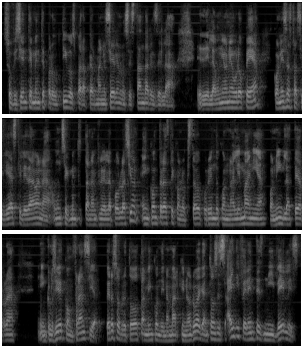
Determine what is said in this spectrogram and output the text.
suficientemente productivos para permanecer en los estándares eh, de la Unión Europea con esas facilidades que le daban a un segmento tan amplio de la población, en contraste con lo que estaba ocurriendo con Alemania, con Inglaterra, inclusive con Francia, pero sobre todo también con Dinamarca y Noruega. Entonces, hay diferentes niveles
